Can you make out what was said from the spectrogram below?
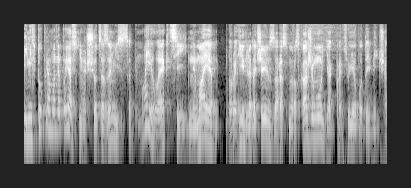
І ніхто прямо не пояснює, що це за місце. Немає лекцій, немає дорогі глядачі. Зараз ми розкажемо, як працює потойбіччя.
